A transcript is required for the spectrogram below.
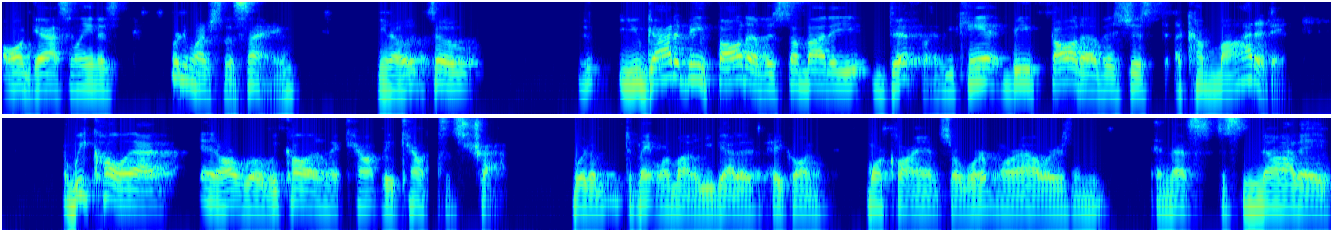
all gasoline is pretty much the same. You know, so you got to be thought of as somebody different. You can't be thought of as just a commodity. And we call that in our world, we call it an account, the accountant's trap, where to, to make more money, you got to take on more clients or work more hours. And, and that's just not a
